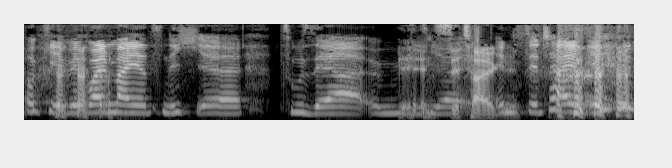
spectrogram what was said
Okay, wir wollen mal jetzt nicht äh, zu sehr irgendwie Ins Detail gehen. ins Detail gehen.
